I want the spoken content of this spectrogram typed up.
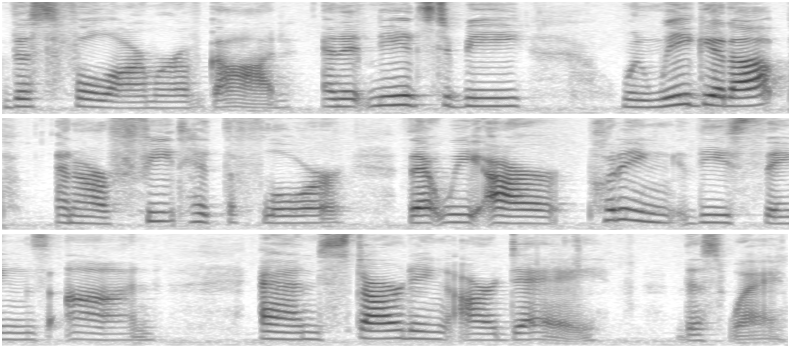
this full armor of God, and it needs to be when we get up and our feet hit the floor, that we are putting these things on and starting our day this way.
